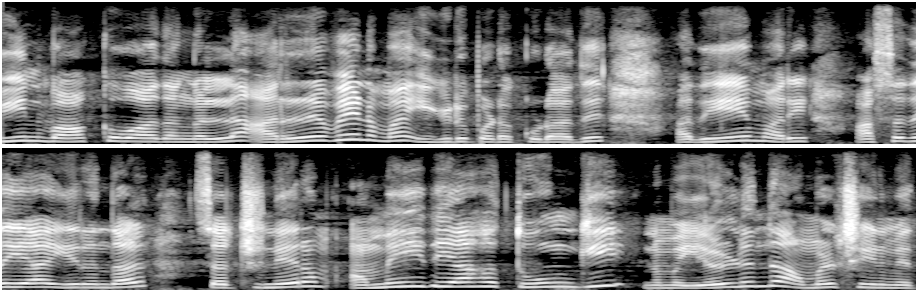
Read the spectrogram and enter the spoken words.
வீண் வாக்குவாதங்களில் அறவே நம்ம ஈடுபடக்கூடாது. அதே மாதிரி அசதியாக இருந்தால் சற்று நேரம் அமைதியாக தூங்கி நம்ம எழுந்து அமல் செய்யணுமே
